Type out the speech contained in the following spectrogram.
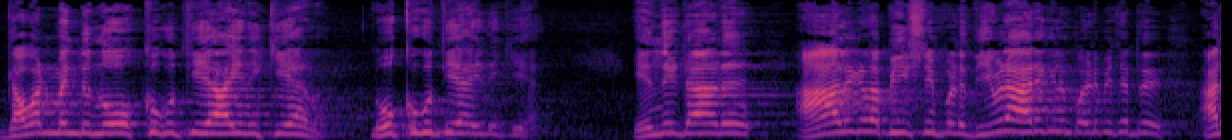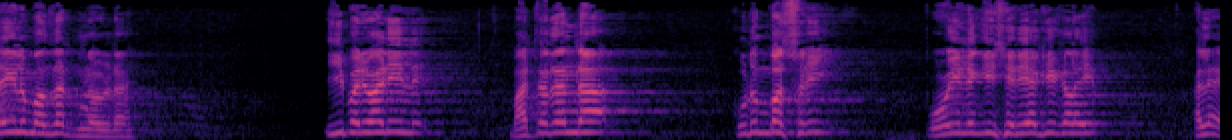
ഗവൺമെന്റ് നോക്കുകുത്തിയായി നിൽക്കുകയാണ്. നോക്കുകുത്തിയായി നിൽക്കുക. എന്നിട്ടാണ് ആളുകളെ ഭീഷണിപ്പെടുത്തി. ഇവിടെ ആരെങ്കിലും പഠിപ്പിച്ചിട്ട് ആരെങ്കിലും വന്നിട്ടുണ്ടോ ഇവിടെ? ഈ പരിപാടിയിൽ മറ്റതെന്താ? കുടുംബശ്രീ പോയില്ലെങ്കിൽ ശരിയാക്കി കളയും. അല്ലേ?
